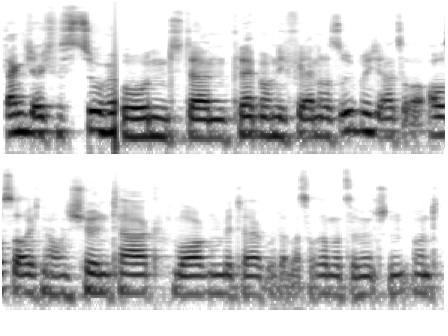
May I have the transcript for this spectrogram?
danke ich euch fürs Zuhören und dann bleibt noch nicht viel anderes übrig, also außer euch noch einen schönen Tag, morgen, Mittag oder was auch immer zu wünschen und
